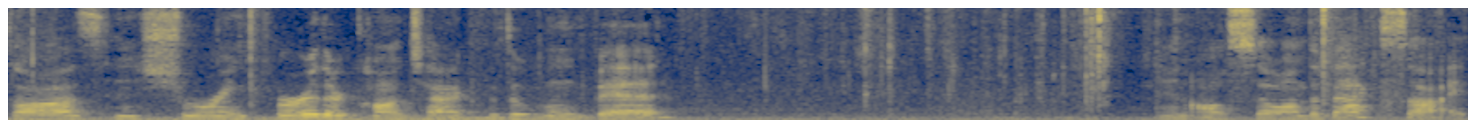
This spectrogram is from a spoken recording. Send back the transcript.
gauze, ensuring further contact with the wound bed and also on the back side.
